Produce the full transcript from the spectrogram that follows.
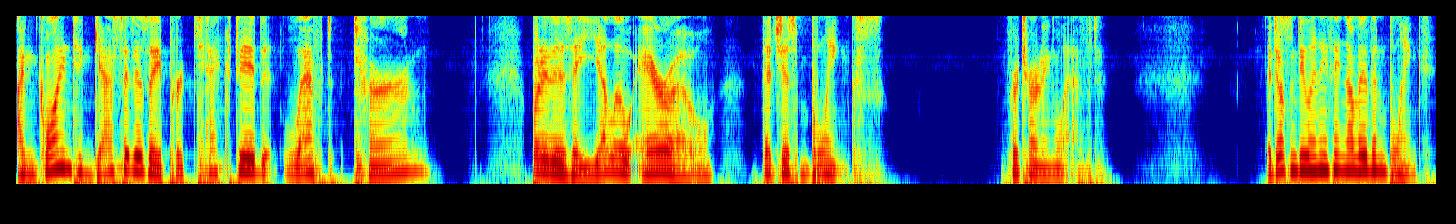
I'm going to guess it is a protected left turn, but it is a yellow arrow that just blinks for turning left. It doesn't do anything other than blink.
